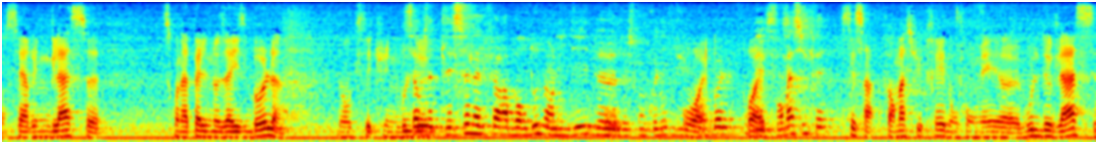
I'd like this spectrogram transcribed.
On sert une glace, ce qu'on appelle nos ice balls. Donc c'est une boule Ça, de vous êtes les seuls à le faire à Bordeaux dans l'idée de, de ce qu'on connaît du Ouais, bol, ouais, ça. sucrés. C'est ça, format sucré. Donc on met euh, boule de glace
